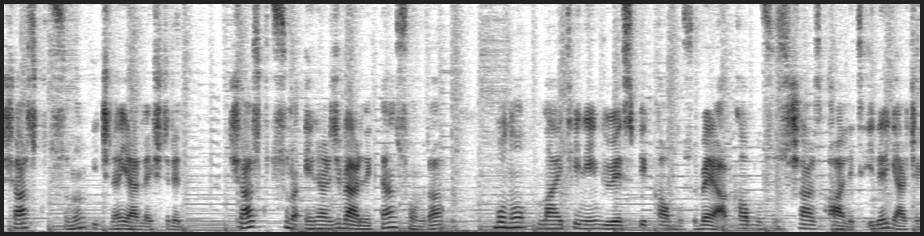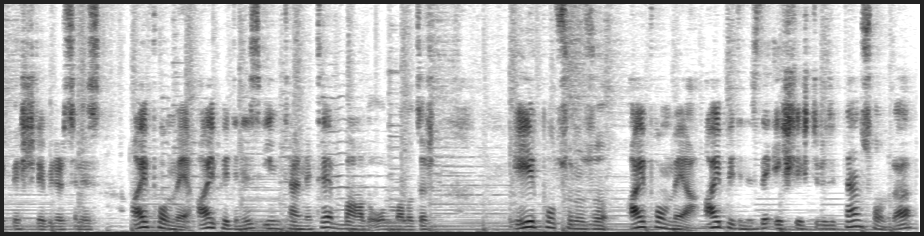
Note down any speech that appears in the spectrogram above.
şarj kutusunun içine yerleştirin. Şarj kutusuna enerji verdikten sonra bunu Lightning USB kablosu veya kablosuz şarj aleti ile gerçekleştirebilirsiniz. iPhone veya iPad'iniz internete bağlı olmalıdır. AirPods'unuzu iPhone veya iPad'inizle eşleştirdikten sonra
